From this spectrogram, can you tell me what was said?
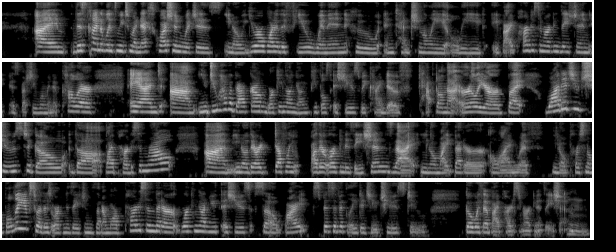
Um, this kind of leads me to my next question, which is, you know, you're one of the few women who intentionally lead a bipartisan organization, especially women of color. And um, you do have a background working on young people's issues. We kind of tapped on that earlier, but why did you choose to go the bipartisan route? Um, you know, there are definitely other organizations that, you know, might better align with you know personal beliefs or there's organizations that are more partisan that are working on youth issues. So why specifically did you choose to go with a bipartisan organization? Mm.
